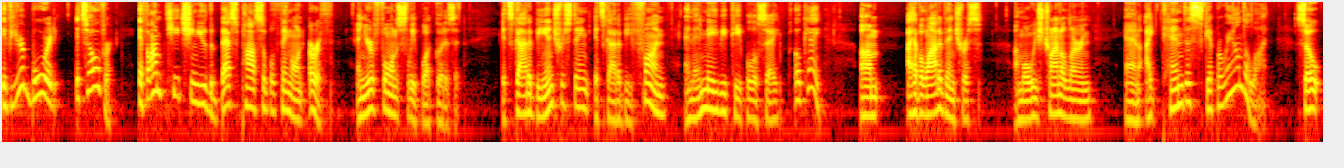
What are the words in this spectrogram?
If you're bored, it's over. If I'm teaching you the best possible thing on earth and you're falling asleep, what good is it? It's got to be interesting, it's got to be fun, and then maybe people will say, okay. Um, I have a lot of interests. I'm always trying to learn, and I tend to skip around a lot. So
